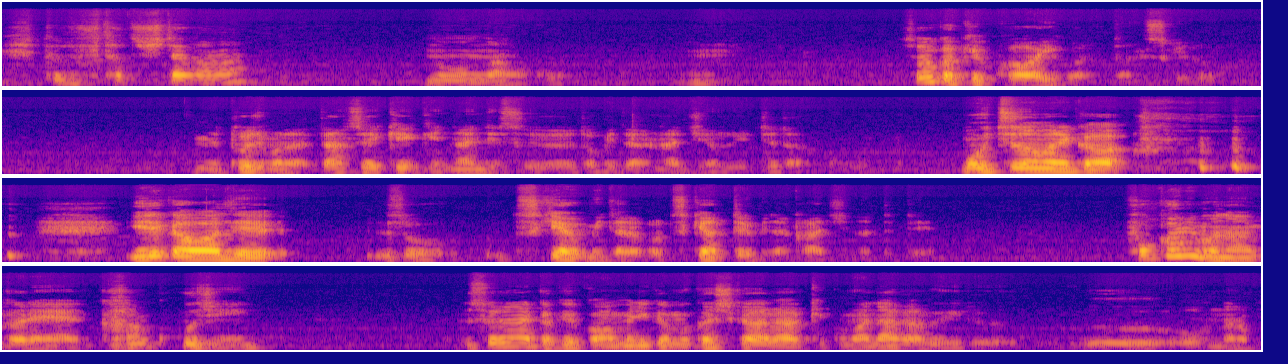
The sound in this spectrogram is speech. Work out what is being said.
一つ、二つ下かな？の女の子。その子は結構可愛い子だったんですけど、当時まで男性経験ないんです、とみたいな感じで言ってたもういつの間にか 入れ替わで、そう、付き合うみたいな、付き合ってるみたいな感じになってて。他にもなんかね、韓国人？それなんか結構アメリカ昔から結構まあ長くいる女の子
